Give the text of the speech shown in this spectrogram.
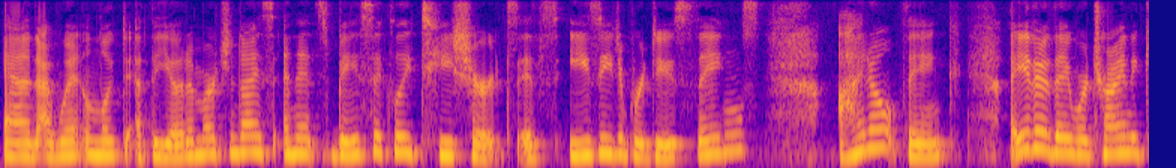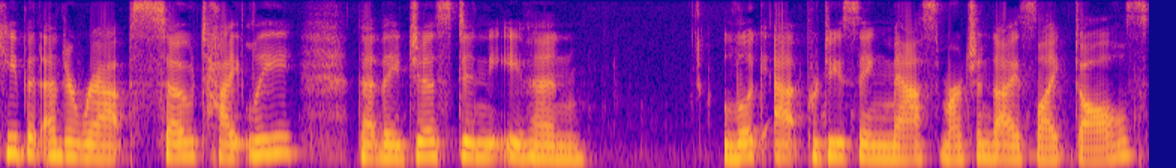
And I went and looked at the Yoda merchandise, and it's basically t shirts. It's easy to produce things. I don't think either they were trying to keep it under wraps so tightly that they just didn't even look at producing mass merchandise like dolls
